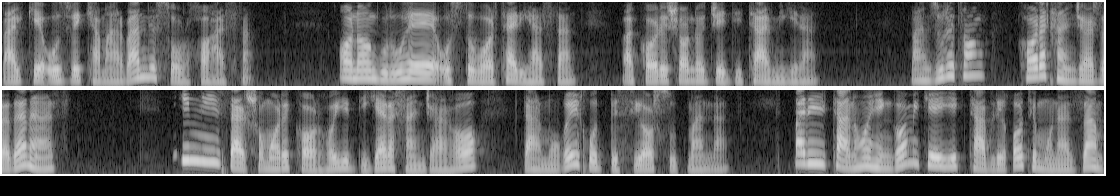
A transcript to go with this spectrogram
بلکه عضو کمربند سرخها هستم. آنان گروه استوارتری هستند و کارشان را جدیتر می گیرند منظورتان کار خنجر زدن است؟ این نیز در شمار کارهای دیگر خنجرها در موقع خود بسیار سودمندند. ولی تنها هنگامی که یک تبلیغات منظم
